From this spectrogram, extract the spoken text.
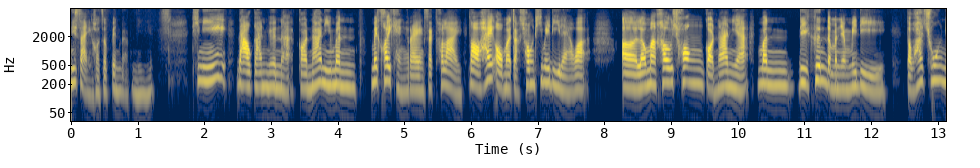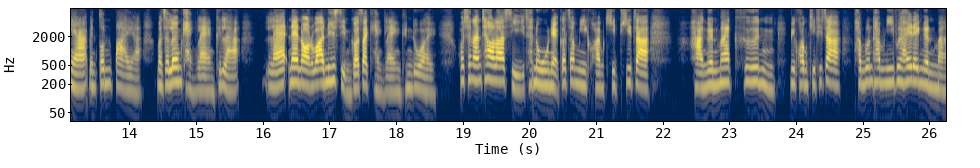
นิสัยเขาจะเป็นแบบนี้ ทีนี้ดาวการเงินอะก่อนหน้านี้มันไม่ค่อยแข็งแรงสักเท่าไหร่ ต่อให้ออกมาจากช่องที่ไม่ดีแล้วอะเออแล้วมาเข้าช่องก่อนหน้าเนี้ยมันดีขึ้นแต่มันยังไม่ดี แต่ว่าช่วงเนี้ยเป็นต้นไปอะมันจะเริ่มแข็งแรงขึ้นแล้ว และแน่นอนว่าหนี้สินก็จะแข็งแรงขึ้นด้วย เพราะฉะนั้นชาวราศีธนูเนี่ยก็จะมีความคิดที่จะหาเงินมากขึ้น มีความคิดที่จะทำนู่นทำนี่เพื่อให้ได้เงินมา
